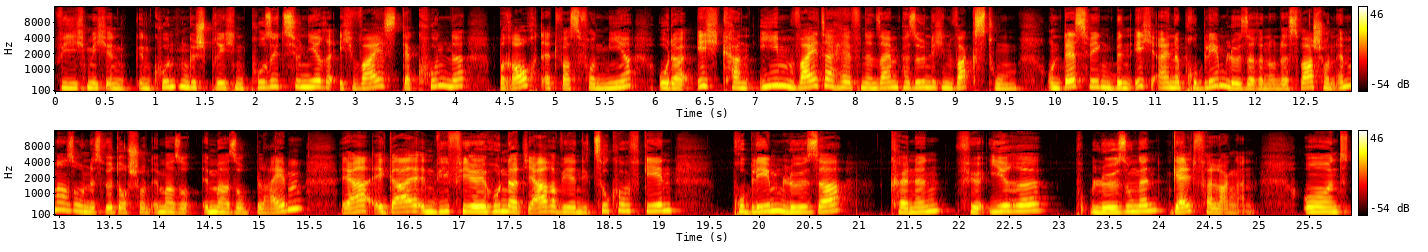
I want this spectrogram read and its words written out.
wie ich mich in, in, Kundengesprächen positioniere. Ich weiß, der Kunde braucht etwas von mir oder ich kann ihm weiterhelfen in seinem persönlichen Wachstum. Und deswegen bin ich eine Problemlöserin und es war schon immer so und es wird auch schon immer so, immer so bleiben. Ja, egal in wie viel hundert Jahre wir in die Zukunft gehen. Problemlöser können für ihre Lösungen Geld verlangen. Und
